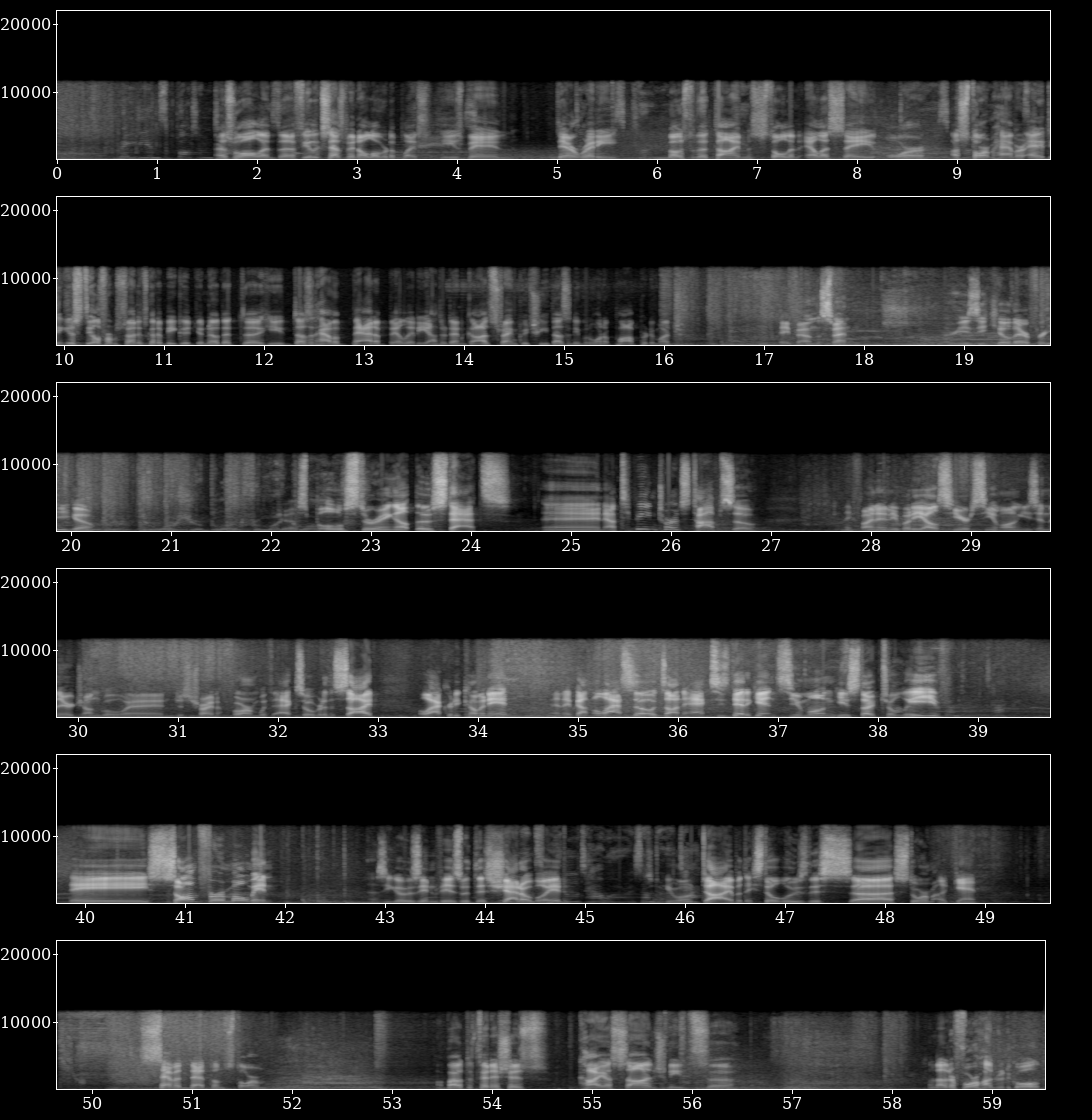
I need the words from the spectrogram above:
as well. And uh, Felix has been all over the place. He's been there ready most of the time. Stolen LSA or a Stormhammer. Anything you steal from Sven is going to be good. You know that uh, he doesn't have a bad ability other than God Strength, which he doesn't even want to pop pretty much. They found the Sven. Their easy kill there for Ego. Just bolstering up those stats. And now TPing towards top, so can they find anybody else here? Siamong, he's in their jungle and just trying to farm with X over to the side. Alacrity coming in, and they've got the lasso. It's on X. He's dead again. Siamong, he's starting to leave. They saw him for a moment as he goes in invis with this Shadow Blade. So he won't die, but they still lose this uh, Storm again. Seven death on Storm. About to finish his Kaya Sanj needs uh, another 400 gold.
